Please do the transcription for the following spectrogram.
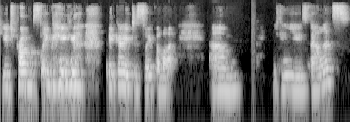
huge problem sleeping; they're going to sleep a lot. Um, you can use balance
